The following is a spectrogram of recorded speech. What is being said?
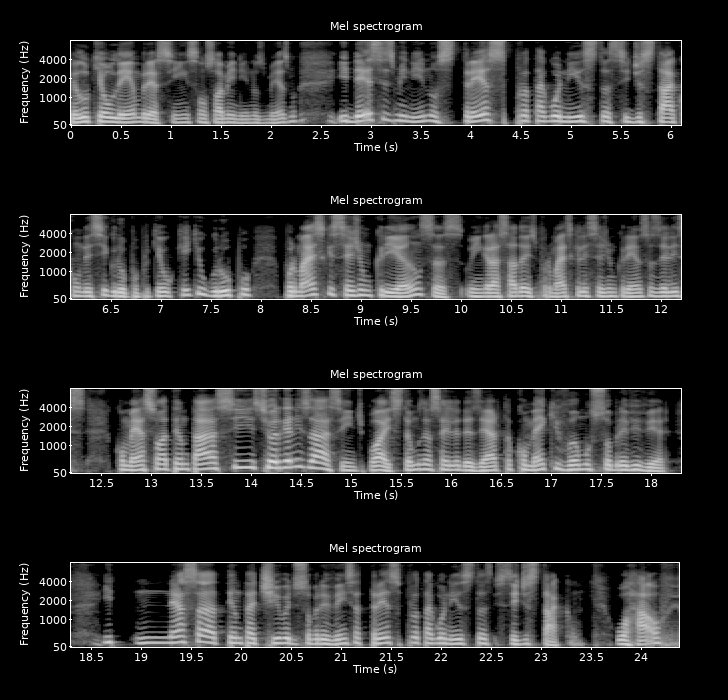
Pelo que eu lembro, assim, são só meninos mesmo. E desses meninos, três protagonistas se destacam desse grupo, porque o que que o grupo, por mais que sejam crianças, o engraçado é isso, por mais que eles sejam crianças, eles começam a tentar se, se organizar, assim, tipo, ah, estamos nessa ilha deserta, como é que vamos sobreviver? E nessa tentativa de sobrevivência, três protagonistas se destacam. O Ralph,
